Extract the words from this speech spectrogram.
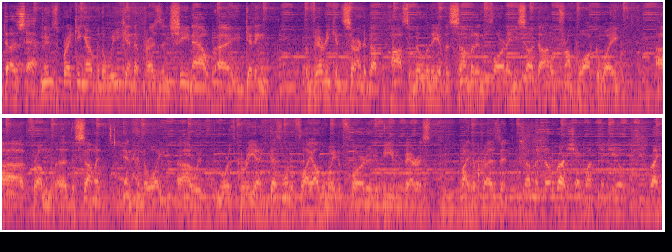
does happen. News breaking over the weekend that President Xi now uh, getting very concerned about the possibility of a summit in Florida. He saw Donald Trump walk away uh, from uh, the summit in Hanoi uh, with North Korea. He doesn't want to fly all the way to Florida to be embarrassed by the president. I'm in no rush. I want the deal to be right.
